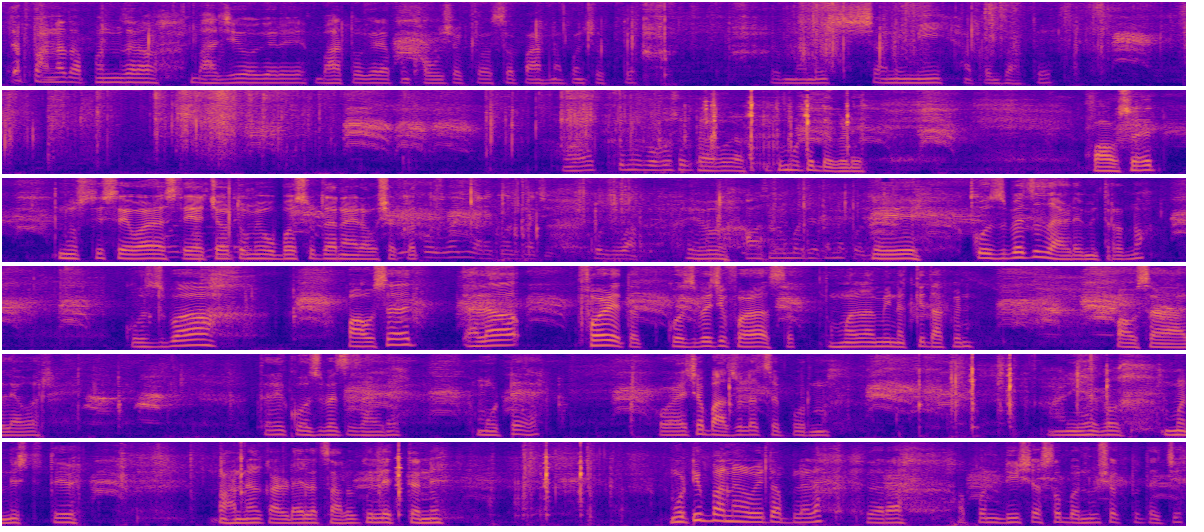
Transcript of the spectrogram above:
त्या पानात आपण जरा भाजी वगैरे भात वगैरे आपण खाऊ शकतो असं पान आपण शोधतो. तर मनीष आणि मी आपण जातो आहे हो, तुम्ही बघू शकता बघा किती मोठं दगड आहे. पावसाळ्यात नुसती शेवाळ असते याच्यावर तुम्ही उभं सुद्धा नाही राहू शकत. हे कोजब्याचं झाड आहे मित्रांनो. कोजबा पावसाळ्यात ह्याला फळ येतात कोजब्याची फळं असतात. तुम्हाला मी नक्की दाखवेन पावसाळा आल्यावर. तर हे कोजब्याचं झाड आहे. मोठे आहे. वळ्याच्या बाजूलाच आहे पूर्ण. आणि हे बघ मनीष तिथे पानं काढायला चालू केलेत त्याने. मोठी पानं हवीत आपल्याला. जरा आपण डिश असं बनवू शकतो त्याची.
